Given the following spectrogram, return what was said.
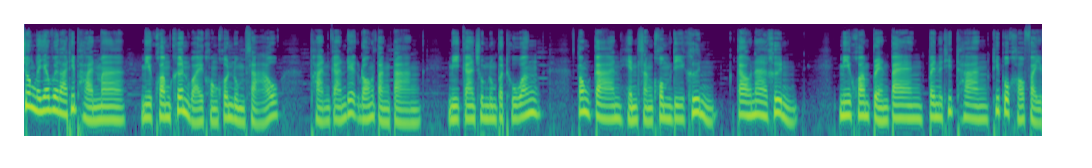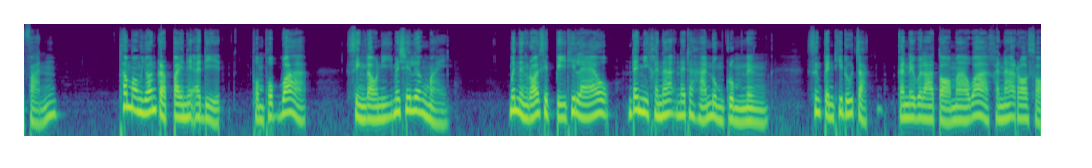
ช่วงระยะเวลาที่ผ่านมา มีความเคลื่อนไหวของคนหนุ่มสาว ผ่านการเรียกร้องต่างๆ มีการชุมนุมประท้วง ต้องการเห็นสังคมดีขึ้น ก้าวหน้าขึ้น มีความเปลี่ยนแปลงไปในทิศทางที่พวกเขาใฝ่ฝัน ถ้ามองย้อนกลับไปในอดีต ผมพบว่า สิ่งเหล่านี้ไม่ใช่เรื่องใหม่ เมื่อ 110 ปีที่แล้วได้มีคณะในทหารหนุ่มกลุ่มหนึ่ง ซึ่งเป็นที่รู้จักกันในเวลาต่อมาว่าคณะรอสอ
